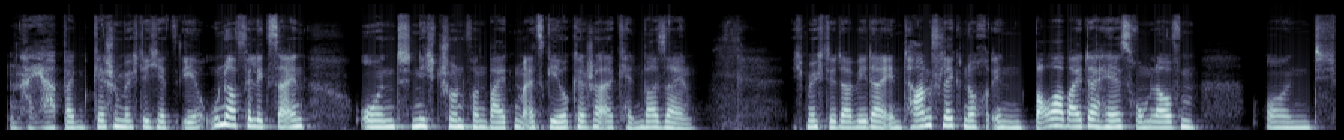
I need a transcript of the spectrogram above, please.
naja, beim Cashen möchte ich jetzt eher unauffällig sein und nicht schon von weitem als Geocacher erkennbar sein. Ich möchte da weder in Tarnfleck noch in Bauarbeiterhäs rumlaufen und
